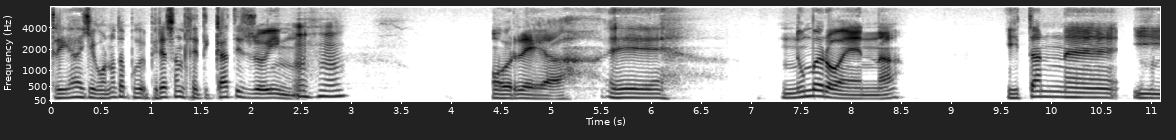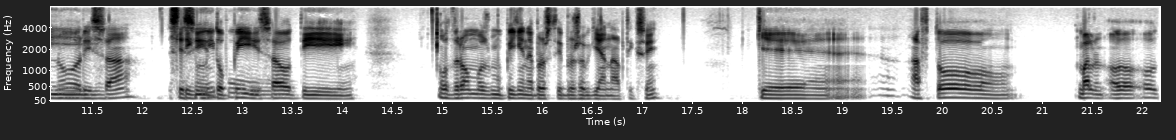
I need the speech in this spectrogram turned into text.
τρία γεγονότα που επηρέασαν θετικά τη ζωή μου. Μμμ. Ωραία. Ε, νούμερο ένα ήταν ε, η γνώρισα και στιγμή συνειδητοποίησα που- ότι ο δρόμος μου πήγαινε προς την προσωπική ανάπτυξη και αυτό μάλλον ο, ο-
